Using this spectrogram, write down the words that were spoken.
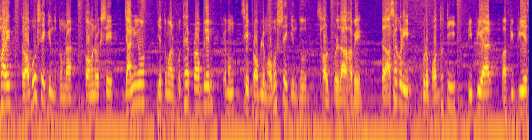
হয়, তাহলে অবশ্যই কিন্তু তোমরা কমেন্ট বক্সে জানিও যে তোমার কোথায় প্রবলেম এবং সেই প্রবলেম অবশ্যই কিন্তু সলভ করে দেওয়া হবে। তাহলে আশা করি পুরো পদ্ধতি পিপিআর বা পিপিএস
